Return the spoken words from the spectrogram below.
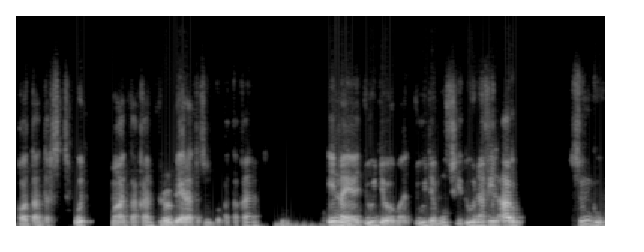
kota tersebut mengatakan, penduduk daerah tersebut mengatakan, Inna Ya'juj wa Ma'juj mufsiduna fil ard. Sungguh,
